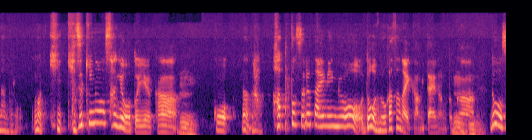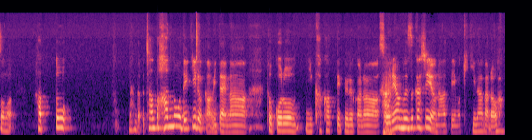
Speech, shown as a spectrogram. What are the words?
なんだろうまあき気づきの作業というかうん。こうなんだろうハッとするタイミングをどう逃さないかみたいなのとか、うんうんどうそのハッとなんだろうちゃんと反応できるかみたいなところにかかってくるから、そりゃ難しいよなって今聞きながら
